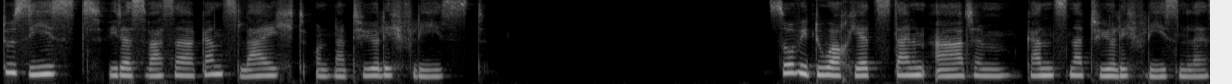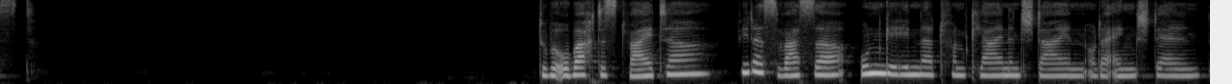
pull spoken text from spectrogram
Du siehst, wie das Wasser ganz leicht und natürlich fließt, so wie du auch jetzt deinen Atem ganz natürlich fließen lässt. Du beobachtest weiter, wie das Wasser ungehindert von kleinen Steinen oder Engstellen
